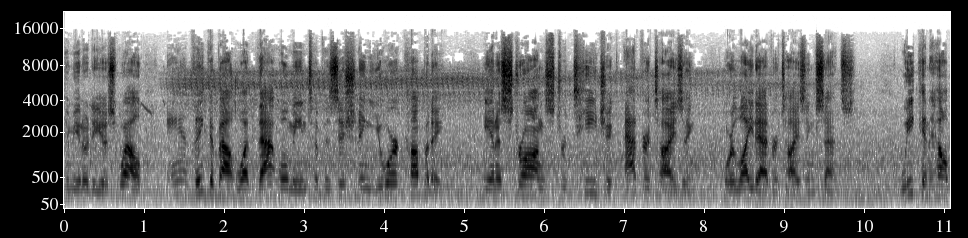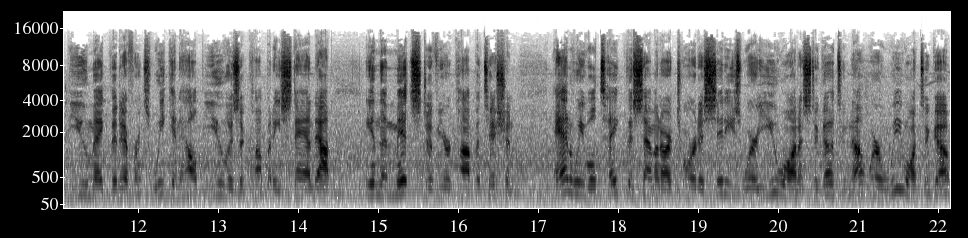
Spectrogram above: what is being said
community as well and think about what that will mean to positioning your company in a strong strategic advertising or light advertising sense. We can help you make the difference. We can help you as a company stand out in the midst of your competition and we will take the seminar tour to cities where you want us to go to, not where we want to go,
